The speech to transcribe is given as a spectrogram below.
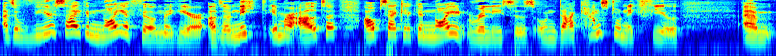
also wir zeigen neue Filme hier, also nicht immer alte, hauptsächlich neue Releases. Und da kannst du nicht viel ähm,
